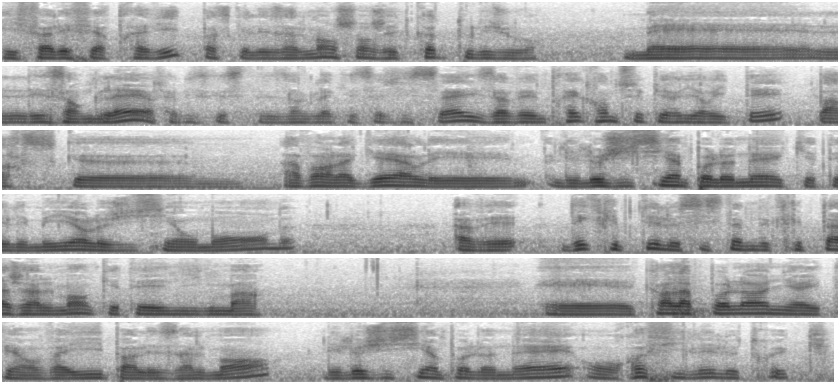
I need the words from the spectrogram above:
Il fallait faire très vite parce que les Allemands changeaient de code tous les jours. Mais les Anglais, puisque c'était des Anglais qu'il s'agissait, ils avaient une très grande supériorité parce que, avant la guerre, les logiciens polonais, qui étaient les meilleurs logiciens au monde, avaient décrypté le système de cryptage allemand qui était Enigma. Et quand la Pologne a été envahie par les Allemands, les logiciens polonais ont refilé le truc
